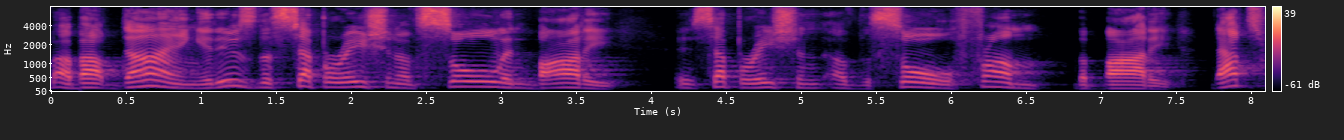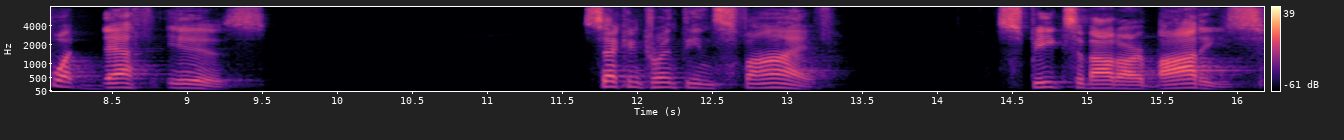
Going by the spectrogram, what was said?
about dying, it is the separation of soul and body, separation of the soul from the body. That's what death is. 2 Corinthians 5 speaks about our bodies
